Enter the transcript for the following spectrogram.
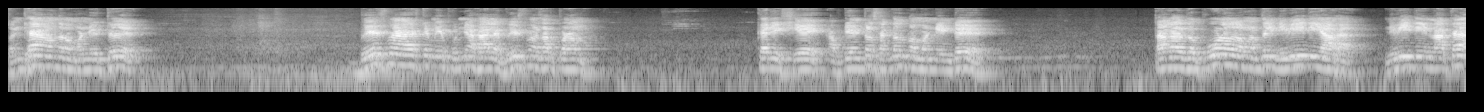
சந்தியாவந்தனம் பண்ணிட்டு பீஷ்மாஷ்டமி புண்ணியகால பீஷ்ம தர்ப்பணம் கரிஷே அப்படின்ட்டு சங்கல்பம் பண்ணிட்டு தங்களது பூணலை வந்து நிவேதியாக நிவேதினாக்கா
